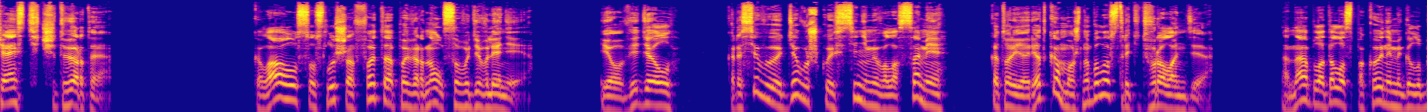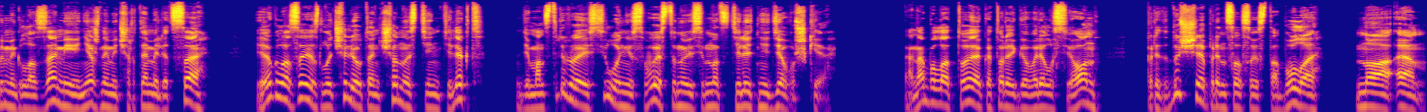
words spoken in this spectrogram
Часть четвертая. Клаус, услышав это, повернулся в удивлении. И увидел красивую девушку с синими волосами, которую редко можно было встретить в Роланде. Она обладала спокойными голубыми глазами и нежными чертами лица, её глаза излучили утончённость и интеллект, демонстрируя силу, несвойственную 17-летней девушке. Она была той, о которой говорил Сион, предыдущая принцесса из Табула, Ноа Эн.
